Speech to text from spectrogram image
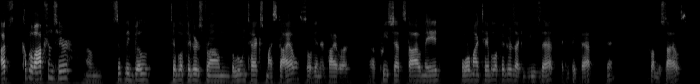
I have a couple of options here. Um, simply build table of figures from balloon text, my style. So again, if I have a, a preset style made for my table of figures, I can use that. I can pick that, okay, from the styles.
